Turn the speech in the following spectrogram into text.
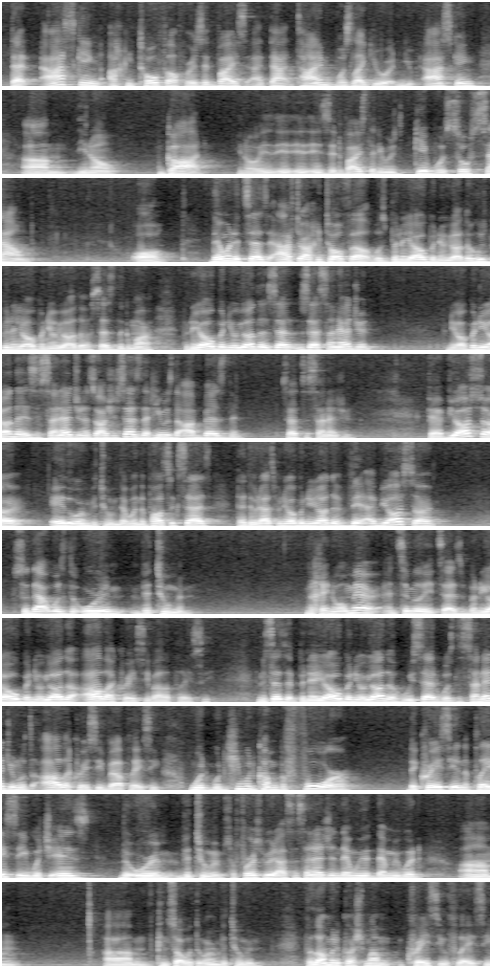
That asking Achitofel for his advice at that time was like you, you asking, um, you know, God. You know, his advice that he would give was so sound. Or then when it says after Achitofel was Benayahu ben Yoyada, who's Benayahu ben Yoyada? Says the Gemara. Benayahu ben Yoyada is Zeh Sanhedrin. Benayahu ben Yoyada is the Sanhedrin, as Rashi says that he was the Av Bezdin. So that's the Sanhedrin. Ve'ev Yasar Elu Urim Vitum. That when the pasuk says that they would ask Benayahu ben Yoyada Ve'ev Yasar, so that was the Urim Vitumim. V'cheinu Omer, and similarly it says Benayahu ben Yoyada ala Kresi v'ala Plesi. And it says that Benayahu ben Yoyada, who we said was the Sanhedrin, was ala Kresi Plesi. Would, would, he would come before the Kresi and the Plesi, which is the Urim Vitumim. So first we would ask the Sanhedrin, then we, then we would um, um, consult with the Urim Vitumim.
